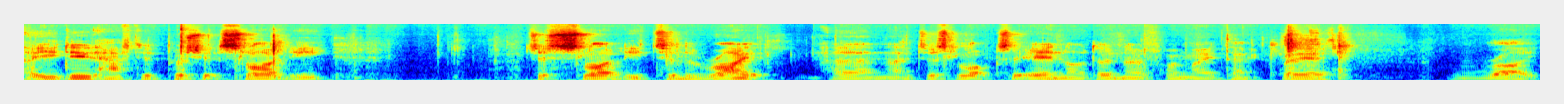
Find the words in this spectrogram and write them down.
uh, you do have to push it slightly, just slightly to the right. Um, that just locks it in. I don't know if I made that clear. Right,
